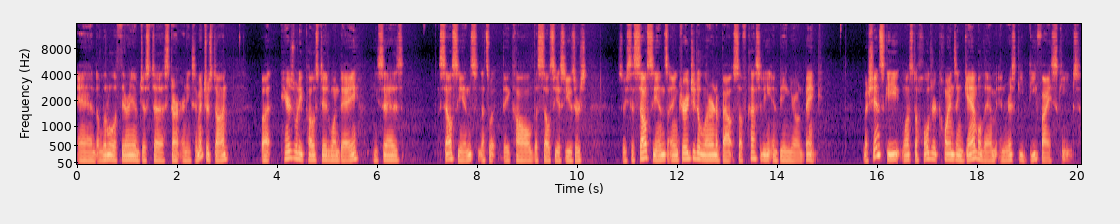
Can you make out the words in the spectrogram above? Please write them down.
and a little Ethereum just to start earning some interest on. But here's what he posted one day. He says, Celsians, that's what they call the Celsius users. So he says, Celsians, I encourage you to learn about self custody and being your own bank. Mashinsky wants to hold your coins and gamble them in risky DeFi schemes,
